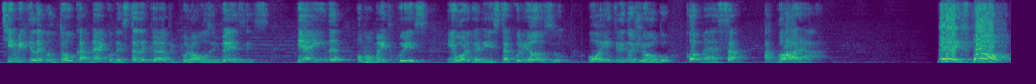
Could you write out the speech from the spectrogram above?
time que levantou o caneco da Stanley Cup por 11 vezes. E ainda o Momento Quiz e o Organista Curioso. O Entre no Jogo começa agora! Beisebol!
